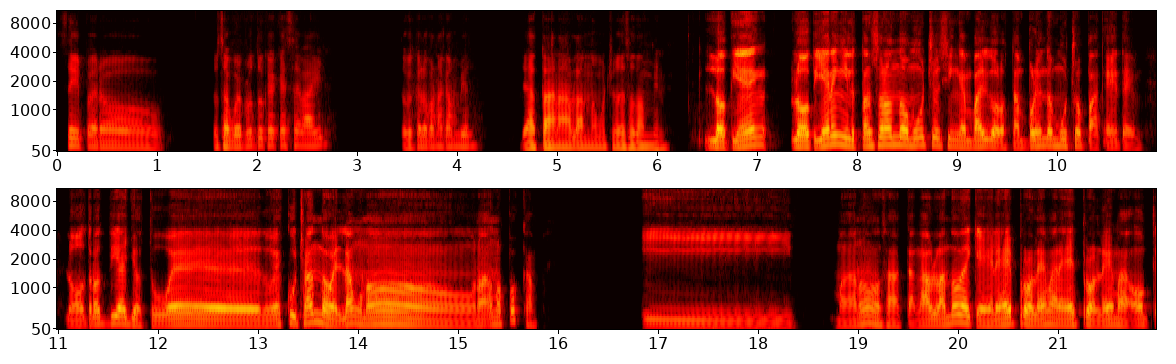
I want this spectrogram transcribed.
Sí, pero. Sea, Westbrook, ¿tú crees que se va a ir? ¿Tú crees que lo van a cambiar? Ya estaban hablando mucho de eso también. Lo tienen, lo tienen y lo están sonando mucho, y sin embargo, lo están poniendo en muchos paquetes. Los otros días yo estuve, estuve escuchando, ¿verdad? Unos, unos podcasts. Y, mano, o sea, están hablando de que él es el problema, él es el problema. Ok,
